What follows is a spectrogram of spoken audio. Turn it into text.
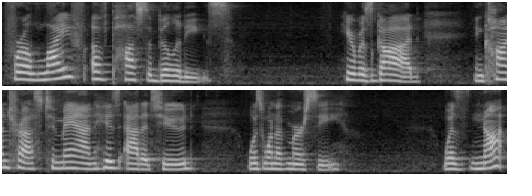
for a life of possibilities. Here was God. In contrast to man, his attitude was one of mercy, was not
